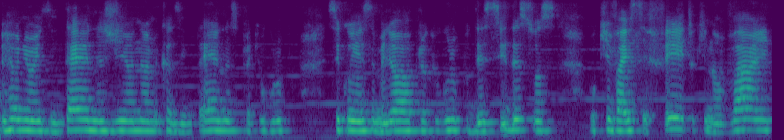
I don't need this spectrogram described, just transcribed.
reuniões internas, dinâmicas internas, para que o grupo se conheça melhor, para que o grupo decida suas, o que vai ser feito, o que não vai,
